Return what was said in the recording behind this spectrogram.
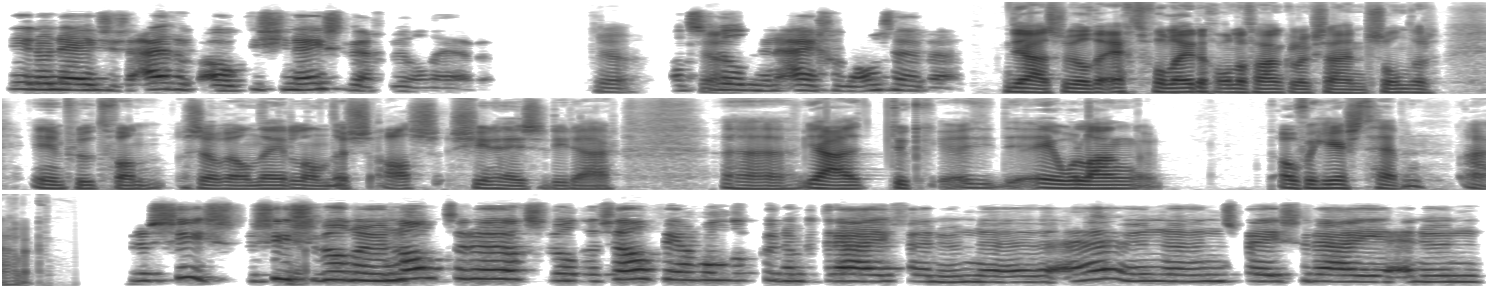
de Indonesiërs eigenlijk ook de Chinese weg wilden hebben. Ja, Want ze wilden hun eigen land hebben. Ja, ze wilden echt volledig onafhankelijk zijn zonder invloed van zowel Nederlanders als Chinezen die daar ja, natuurlijk eeuwenlang overheerst hebben eigenlijk. Precies, precies. Ze wilden hun land terug, ze wilden zelf weer handel kunnen bedrijven en hun, uh, hun, hun specerijen en hun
